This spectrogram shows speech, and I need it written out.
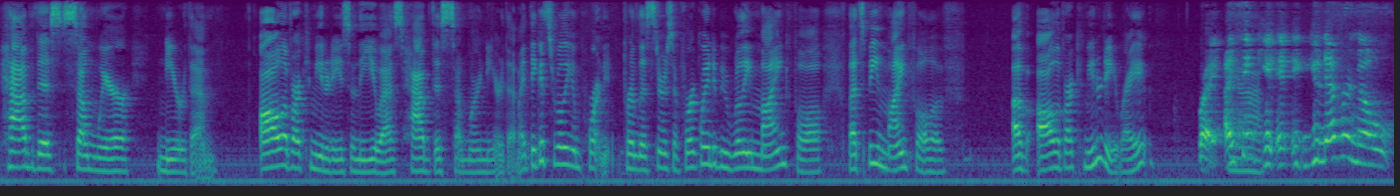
have this somewhere near them all of our communities in the US have this somewhere near them. I think it's really important for listeners if we're going to be really mindful, let's be mindful of of all of our community, right? Right. I yeah. think it, it, you never know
